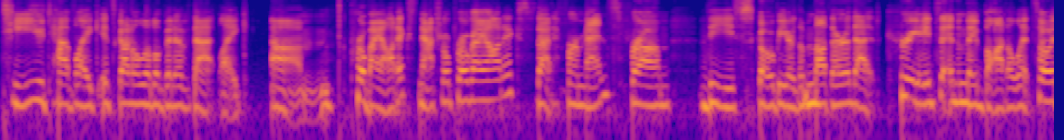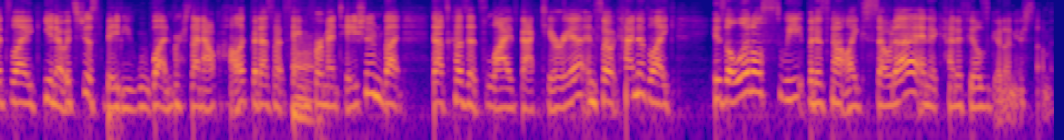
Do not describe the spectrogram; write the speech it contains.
tea. You'd have like it's got a little bit of that like um, probiotics, natural probiotics that ferments from the SCOBY or the mother that creates it, and then they bottle it. So it's like you know it's just maybe one percent alcoholic, but has that same Ah. fermentation. But that's because it's live bacteria, and so it kind of like is a little sweet, but it's not like soda, and it kind of feels good on your stomach.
